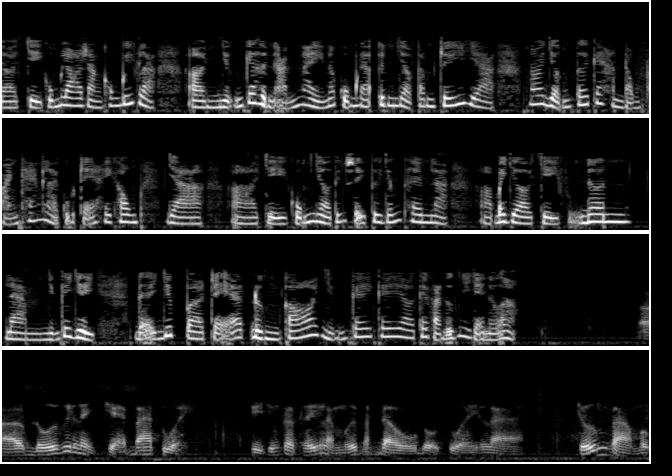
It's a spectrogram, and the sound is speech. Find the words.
à, chị cũng lo rằng không biết là à, những cái hình ảnh này nó cũng đã in vào tâm trí và nó dẫn tới cái hành động phản kháng lại của trẻ hay không. Và à, chị cũng nhờ tiến sĩ tư vấn thêm là à, bây giờ chị nên làm những cái gì để giúp à, trẻ đừng có những cái cái à, cái phản ứng như vậy nữa ạ? À, đối với lại trẻ 3 tuổi thì chúng ta thấy là mới bắt đầu độ tuổi là chớm vào mẫu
